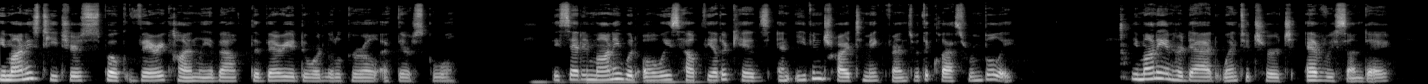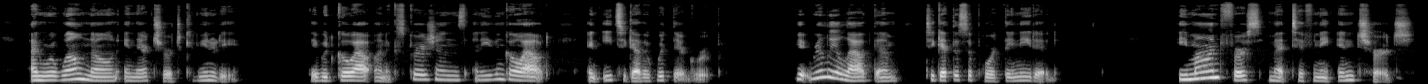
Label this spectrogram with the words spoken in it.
Emani's teachers spoke very kindly about the very adored little girl at their school. They said Emani would always help the other kids and even tried to make friends with the classroom bully. Emani and her dad went to church every Sunday and were well known in their church community. They would go out on excursions and even go out and eat together with their group. It really allowed them to get the support they needed. Eman first met Tiffany in church,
